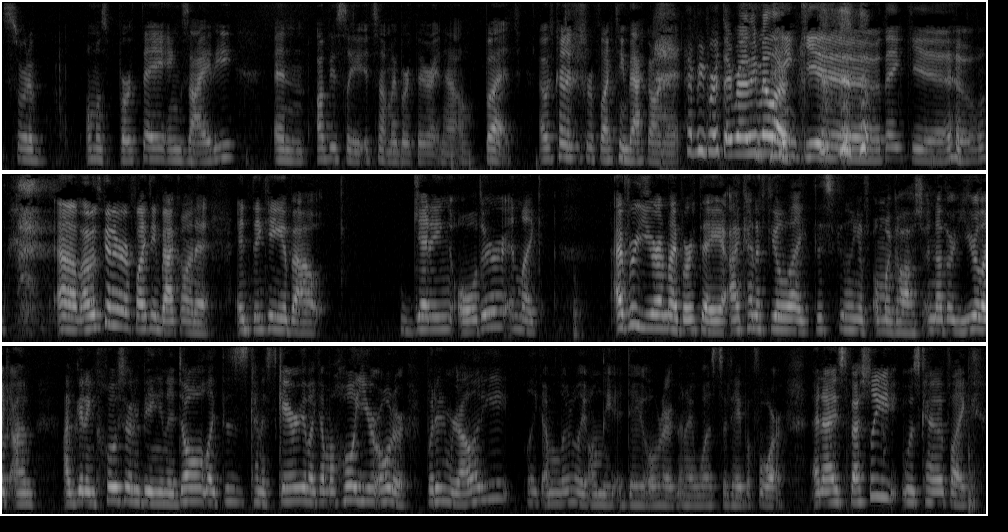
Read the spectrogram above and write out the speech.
sort of almost birthday anxiety. And obviously, it's not my birthday right now, but I was kind of just reflecting back on it. happy birthday, Rylee Miller. Thank you, thank you. Um, I was kind of reflecting back on it and thinking about getting older and like every year on my birthday, I kind of feel like this feeling of oh my gosh, another year. Like I'm I'm getting closer to being an adult. Like this is kind of scary. Like I'm a whole year older, but in reality, like I'm literally only a day older than I was the day before. And I especially was kind of like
